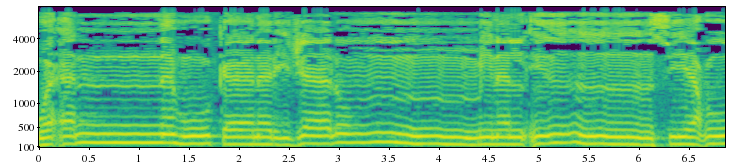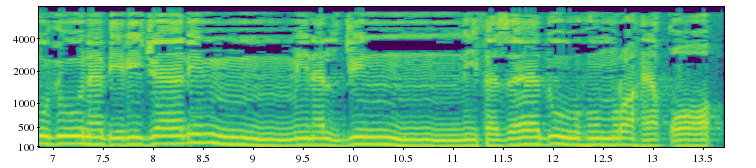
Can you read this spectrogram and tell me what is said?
وأنه كان رجال من الإنس يعوذون برجال من الجن فزادوهم رهقا.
